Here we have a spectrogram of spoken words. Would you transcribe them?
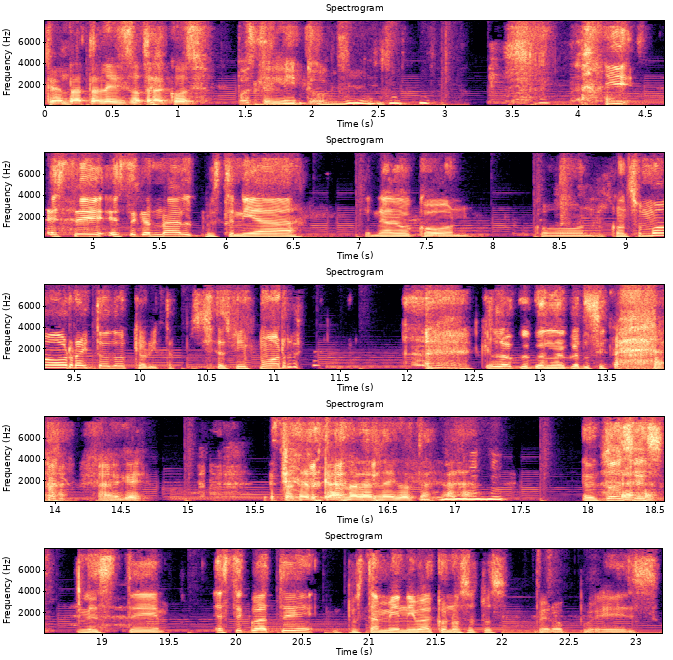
Que al rato le dices otra cosa. Pastelito. Y este, este carnal, pues tenía, tenía algo con, con, con su morra y todo, que ahorita pues ya es mi morra. Qué loco cuando me cuento así. ok. Está cercana la anécdota. Entonces, este, este cuate, pues también iba con nosotros, pero pues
